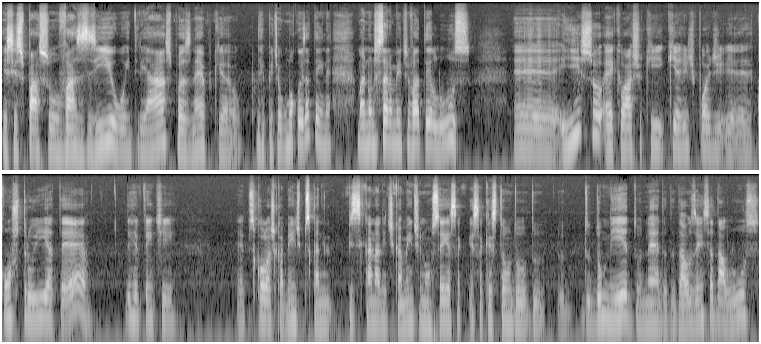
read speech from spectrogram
esse espaço vazio, entre aspas, né? Porque de repente alguma coisa tem, né? Mas não necessariamente vai ter luz. É, isso é que eu acho que, que a gente pode é, construir até, de repente, é, psicologicamente, psicanaliticamente, não sei, essa, essa questão do, do, do, do medo, né, da, da, ausência da luz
